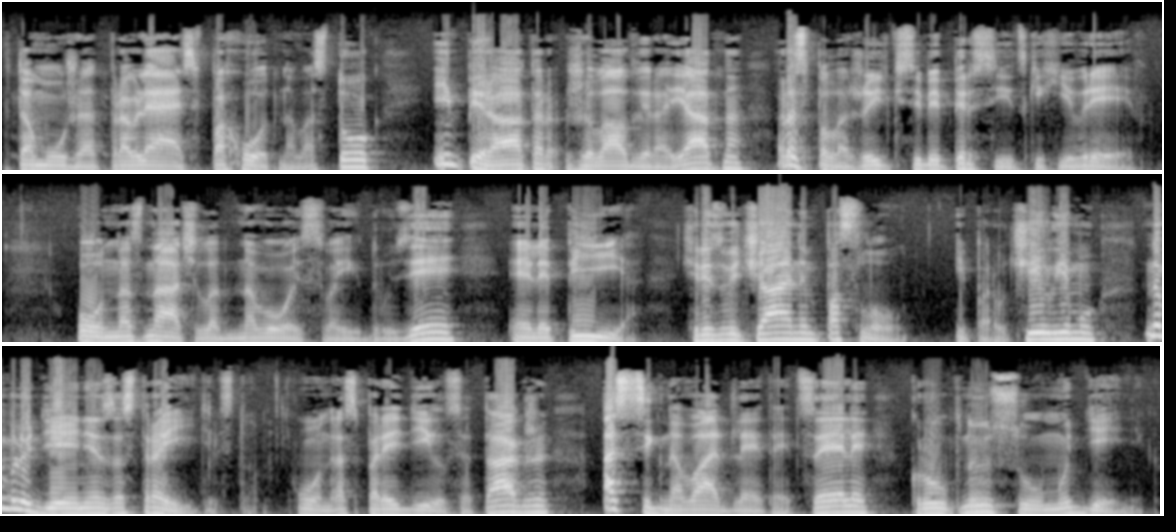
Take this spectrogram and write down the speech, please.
К тому же, отправляясь в поход на восток, император желал, вероятно, расположить к себе персидских евреев. Он назначил одного из своих друзей, Элепия, чрезвычайным послом и поручил ему наблюдение за строительством. Он распорядился также ассигновать для этой цели крупную сумму денег.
